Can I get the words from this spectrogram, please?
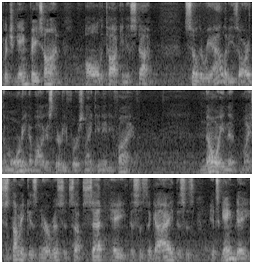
put your game face on. All the talking is stopped. So the realities are the morning of August 31st, 1985 knowing that my stomach is nervous, it's upset. Hey, this is the guy, this is, it's game day.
